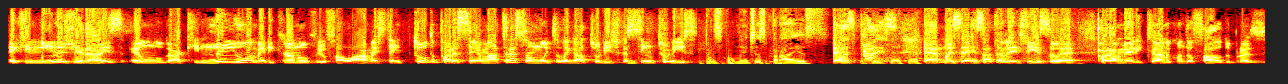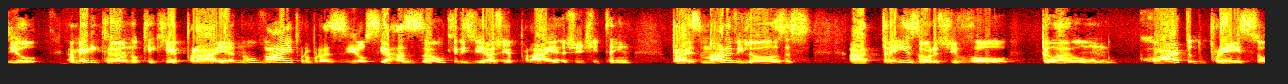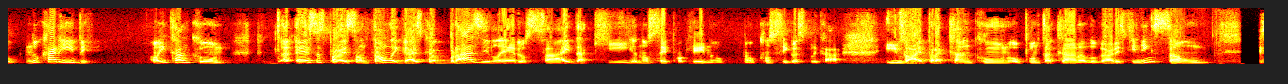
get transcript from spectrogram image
é que Minas Gerais é um lugar que nenhum americano ouviu falar, mas tem tudo para ser uma atração muito legal turística sem turista. Principalmente as praias. É, as praias. é, mas é exatamente isso. É, para americano, quando eu falo do Brasil, americano, que, que é praia, não vai para o Brasil. Se a razão que eles viajam é praia, a gente tem praias maravilhosas a três horas de voo pela um quarto do preço no Caribe ou em Cancún. Essas praias são tão legais que o brasileiro sai daqui, eu não sei porquê, não, não consigo explicar, e vai para Cancún ou Punta Cana, lugares que nem são.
